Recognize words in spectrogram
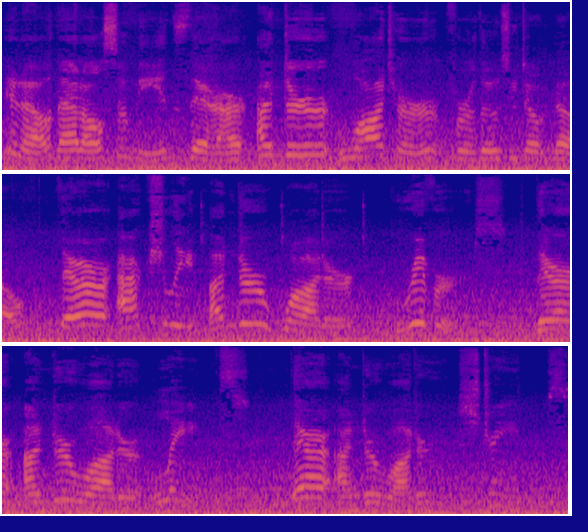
you know, that also means there are underwater, for those who don't know, there are actually underwater rivers. There are underwater lakes. There are underwater streams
